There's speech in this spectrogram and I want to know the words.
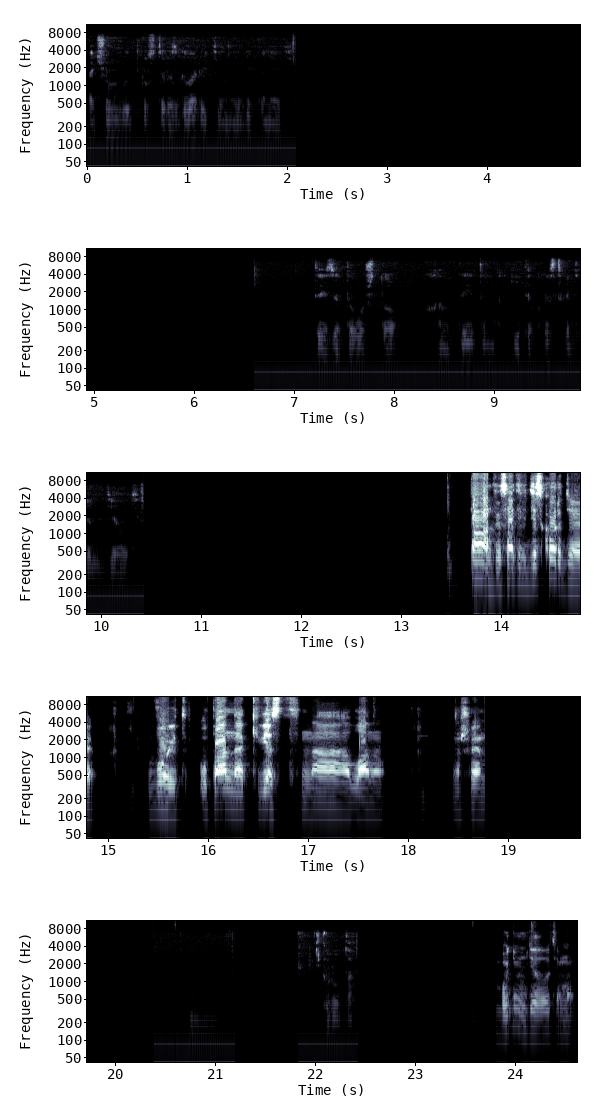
О чем вы просто разговариваете, я не могу понять. Это из-за того, что ханты там какие-то квесты хотят сделать. Пан, ты, кстати, в Дискорде, Войд, у пана квест на Лану. На ШМ. Круто. Будем делать ему?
